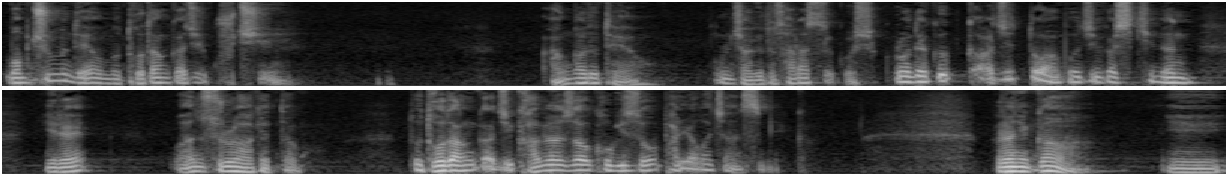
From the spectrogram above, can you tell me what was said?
멈추면 돼요. 뭐 도단까지 굳이 안 가도 돼요. 그럼 자기도 살았을 것이고. 그런데 끝까지 또 아버지가 시키는 일에 완수를 하겠다고. 또 도단까지 가면서 거기서 팔려가지 않습니까? 그러니까 이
